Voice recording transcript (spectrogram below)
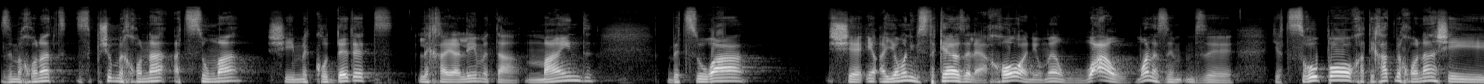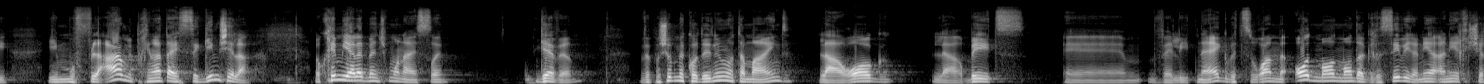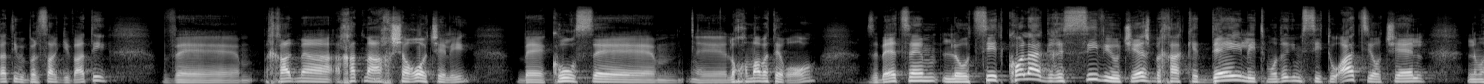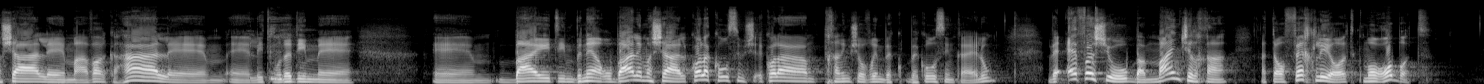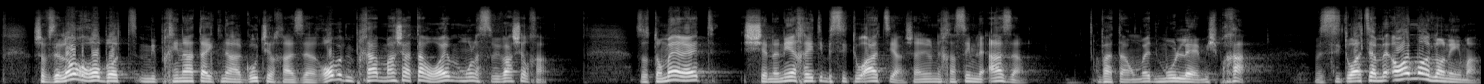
זה מכונת, זה פשוט מכונה עצומה שהיא מקודדת לחיילים את ה mind בצורה שהיום אני מסתכל על זה לאחור, אני אומר, וואו, בואנה, זה, זה, יצרו פה חתיכת מכונה שהיא מופלאה מבחינת ההישגים שלה. לוקחים ילד בן 18, גבר, ופשוט מקודדים לו את ה mind להרוג, להרביץ, אמ, ולהתנהג בצורה מאוד מאוד מאוד אגרסיבית. אני, אני שירתי בפלס"ר גבעתי, ואחת מה, מההכשרות שלי בקורס אה, אה, לוחמה בטרור, זה בעצם להוציא את כל האגרסיביות שיש בך כדי להתמודד עם סיטואציות של, למשל, אה, מעבר קהל, להתמודד עם בית עם בני ערובה למשל, כל הקורסים, כל התכנים שעוברים בקורסים כאלו. ואיפשהו ב mind שלך אתה הופך להיות כמו רובוט. עכשיו, זה לא רובוט מבחינת ההתנהגות שלך, זה רובוט מבחינת מה שאתה רואה מול הסביבה שלך. זאת אומרת, שנניח הייתי בסיטואציה שהיינו נכנסים לעזה, ואתה עומד מול אה, משפחה, וזו סיטואציה מאוד מאוד לא נעימה.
